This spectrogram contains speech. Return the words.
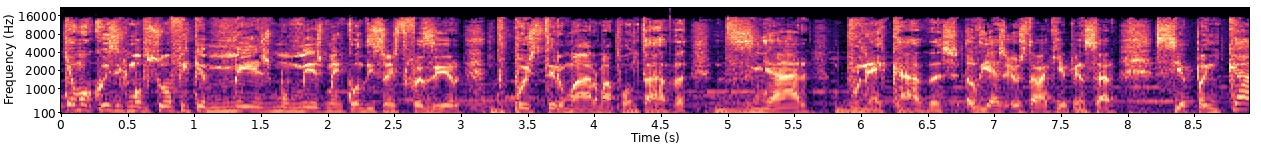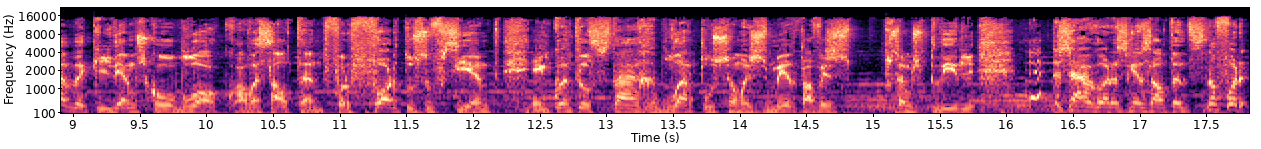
que é uma coisa que uma pessoa fica mesmo, mesmo em condições de fazer depois de ter uma arma apontada. Desenhar bonecadas. Aliás, eu estava aqui a pensar, se a pancada que lhe dermos com o bloco ao assaltante for forte o suficiente, enquanto ele se está a rebolar pelo chão a gemer, talvez possamos pedir-lhe. Já agora, senhor assaltante, se não for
